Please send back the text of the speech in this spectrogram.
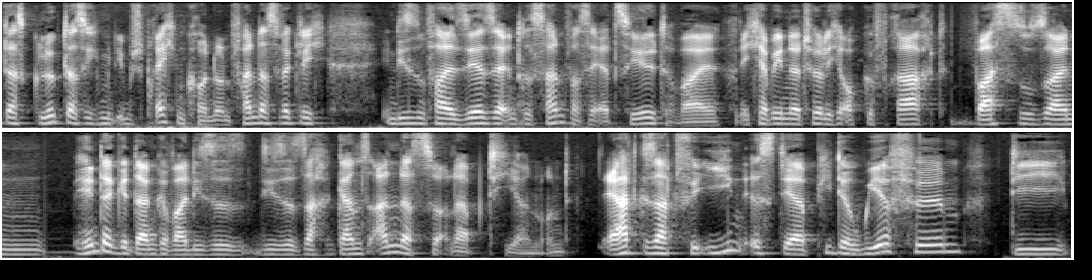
das Glück, dass ich mit ihm sprechen konnte und fand das wirklich in diesem Fall sehr, sehr interessant, was er erzählte, weil ich habe ihn natürlich auch gefragt, was so sein Hintergedanke war, diese, diese Sache ganz anders zu adaptieren. Und er hat gesagt, für ihn ist der Peter Weir-Film die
